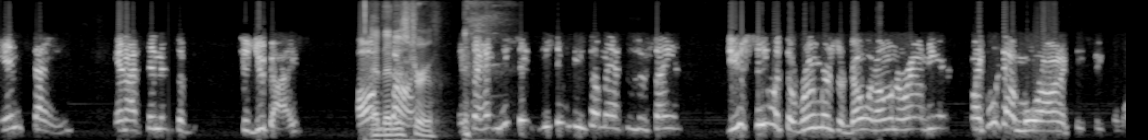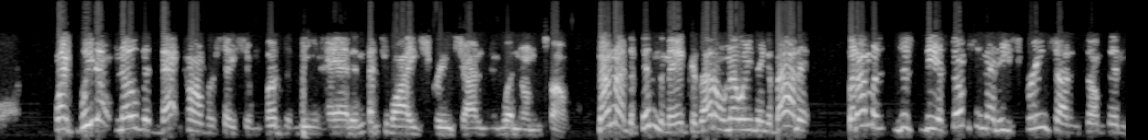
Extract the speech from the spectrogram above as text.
insane, and I send it to to you guys all and that is true. And say, hey, you see, you see what these dumbasses are saying? Do you see what the rumors are going on around here? Like, look how moronic these people are. Like, we don't know that that conversation wasn't being had, and that's why he screenshotted it and wasn't on his phone. Now, I'm not defending the man because I don't know anything about it, but I'm a, just the assumption that he screenshotted something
